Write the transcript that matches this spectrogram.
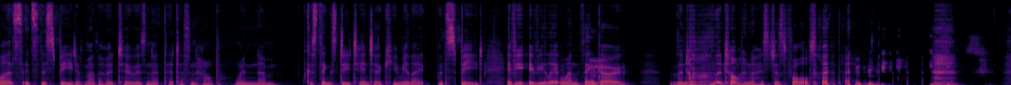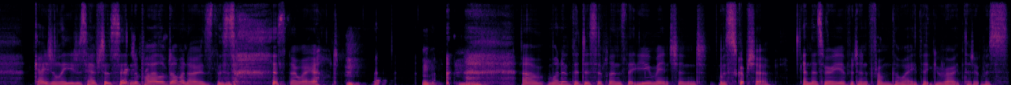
Well, it's it's the speed of motherhood too, isn't it? That doesn't help when because um, things do tend to accumulate with speed. If you if you let one thing go, the the dominoes just fall. Occasionally, you just have to sit in a pile of dominoes. There's there's no way out. um, one of the disciplines that you mentioned was scripture, and that's very evident from the way that you wrote that it was.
